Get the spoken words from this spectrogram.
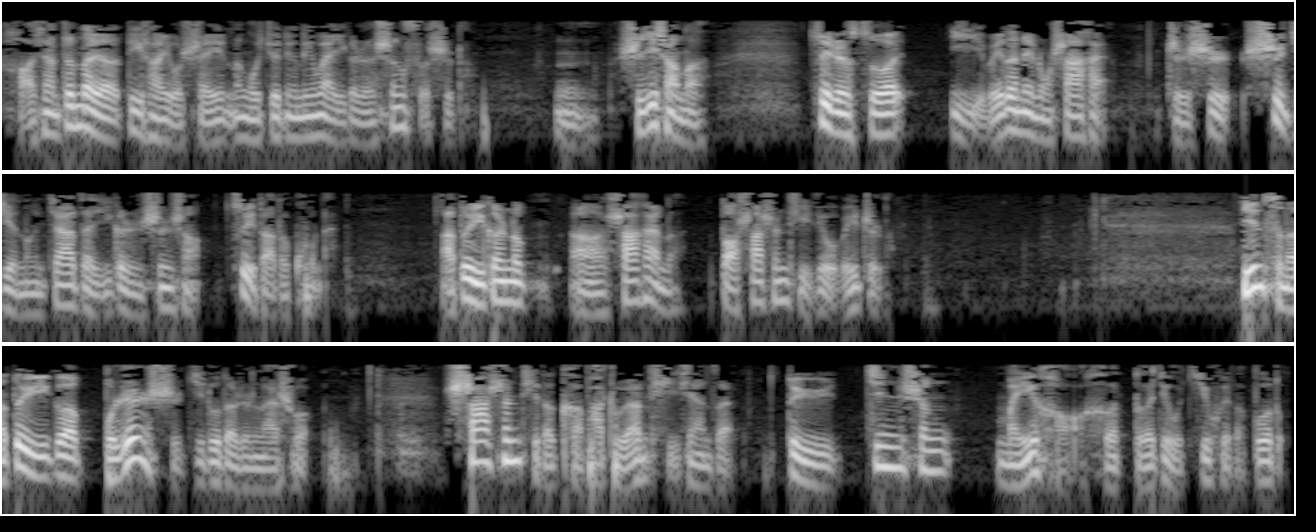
好像真的要地上有谁能够决定另外一个人生死似的。嗯，实际上呢，罪人所以为的那种杀害，只是世界能加在一个人身上最大的苦难啊！对一个人的啊杀害呢，到杀身体就为止了。因此呢，对于一个不认识基督的人来说，杀身体的可怕主要体现在对于今生美好和得救机会的剥夺。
